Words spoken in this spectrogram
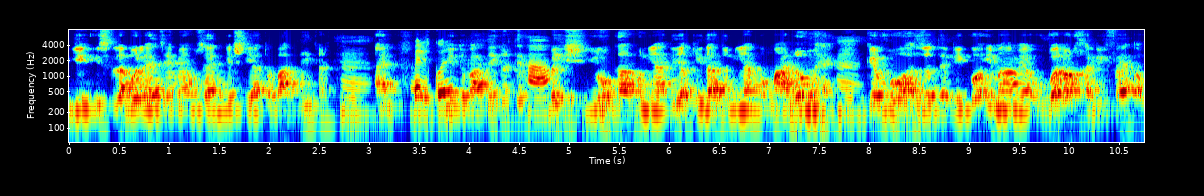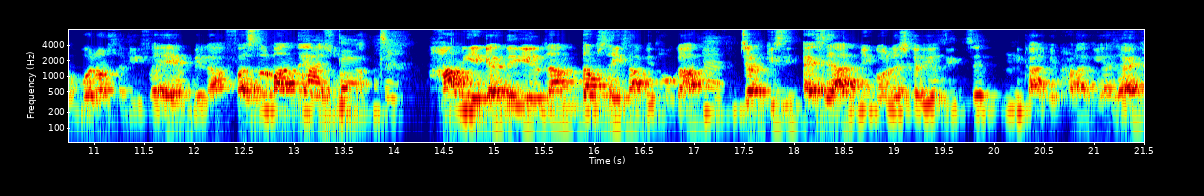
یہ اس لب و لہجے میں حسین کے شیعہ تو بات نہیں کرتے ہیں؟ بالکل۔ یہ تو بات نہیں کرتے۔ ہاں۔ بھائی شیعوں کا بنیادی عقیدہ دنیا کو معلوم ہے کہ وہ حضرت علی کو امام اول اور خلیفہ اول اور خلیفہ بلا فضل مانتے ہیں رسول کا جی۔ ہم یہ کہتے ہیں یہ الزام تب صحیح ثابت ہوگا جب کسی ایسے آدمی کو لشکر یزید سے نکال کے کھڑا کیا جائے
